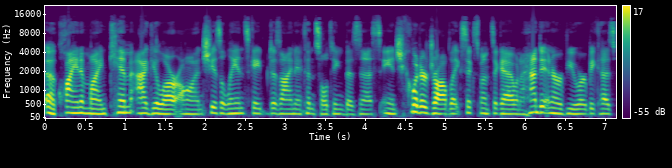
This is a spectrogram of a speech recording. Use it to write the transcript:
a client of mine, Kim Aguilar, on. She has a landscape design and consulting business, and she quit her job like six months ago. And I had to interview her because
